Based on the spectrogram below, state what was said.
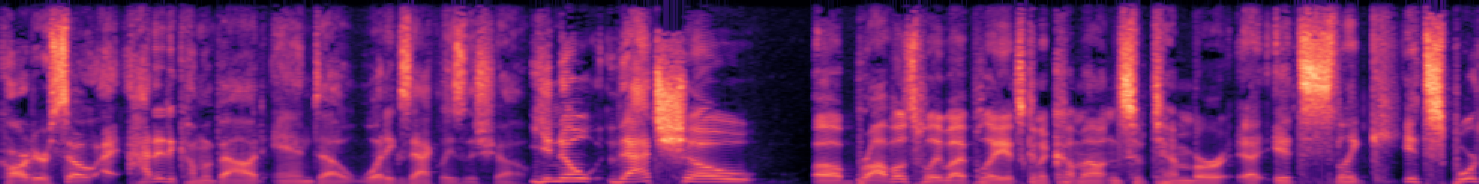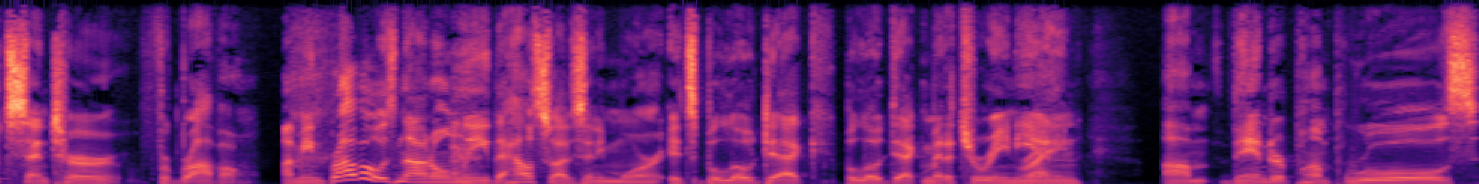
Carter. So, uh, how did it come about, and uh, what exactly is the show? You know that show, uh, Bravo's play by play. It's going to come out in September. Uh, it's like it's Sports Center for Bravo. I mean, Bravo is not only the Housewives anymore. It's Below Deck, Below Deck Mediterranean, um, Vanderpump Rules,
